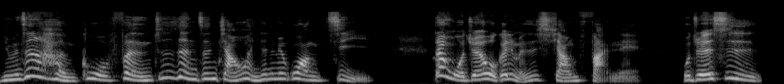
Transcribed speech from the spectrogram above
你们真的很过分，就是认真讲话，你在那边忘记。但我觉得我跟你们是相反呢、我觉得是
